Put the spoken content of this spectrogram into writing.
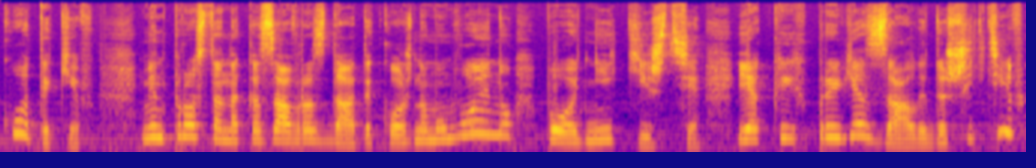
котиків. Він просто наказав роздати кожному воїну по одній кішці, яких прив'язали до щитів,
